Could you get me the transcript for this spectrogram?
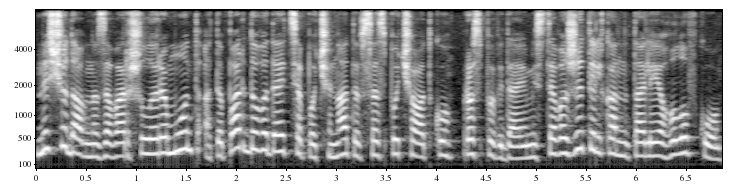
Нещодавно завершили ремонт, а тепер доведеться починати все спочатку, розповідає місцева жителька Наталія Головко.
